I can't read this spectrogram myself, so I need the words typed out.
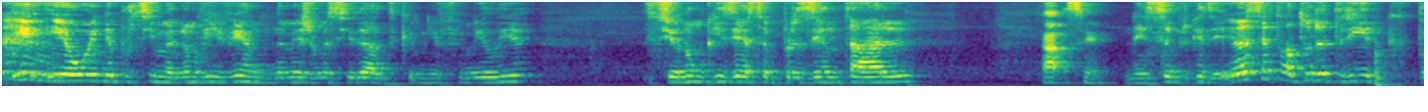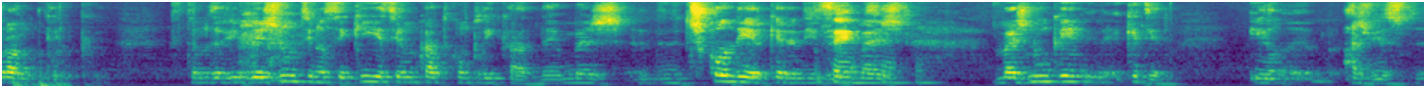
Eu, eu ainda por cima, não vivendo na mesma cidade que a minha família, se eu não quisesse apresentar, Ah, sim. nem sempre, quer dizer, eu a certa altura teria que, pronto, porque se estamos a viver juntos e não sei o que, ia ser um bocado complicado, né? mas de, de esconder, quero dizer, Sim, mas, sim, sim. mas nunca, quer dizer, ele, às vezes,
